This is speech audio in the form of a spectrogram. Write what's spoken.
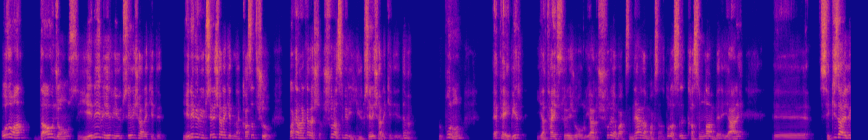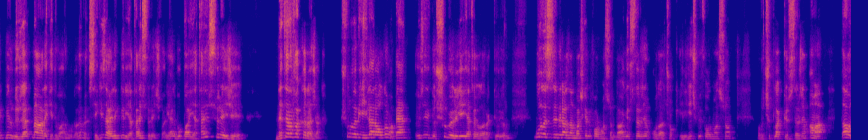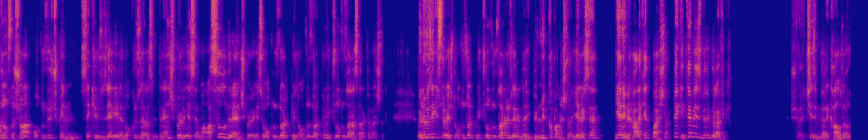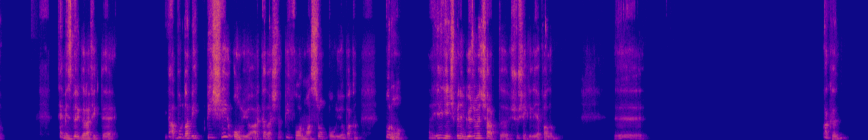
o zaman Dow Jones yeni bir yükseliş hareketi. Yeni bir yükseliş hareketinden kasıt şu. Bakın arkadaşlar şurası bir yükseliş hareketiydi değil mi? Bunun epey bir yatay süreci oldu. Yani şuraya baksın nereden baksanız burası Kasım'dan beri yani e, 8 aylık bir düzeltme hareketi var burada değil mi? 8 aylık bir yatay süreç var. Yani bu yatay süreci ne tarafa kıracak? Şurada bir ihlal oldu ama ben özellikle şu bölgeyi yatay olarak görüyorum. Burada size birazdan başka bir formasyon daha göstereceğim. O da çok ilginç bir formasyon. Onu çıplak göstereceğim ama Dow Jones'ta şu an 33.850 ile 900 arası bir direnç bölgesi ama asıl direnç bölgesi 34.000 ile 34.330 arası arkadaşlar. Önümüzdeki süreçte 34.330'ların üzerinde günlük kapanışlar gelirse yeni bir hareket başlar. Peki temiz bir grafik. Şöyle çizimleri kaldıralım. Temiz bir grafikte ya burada bir, bir şey oluyor arkadaşlar. Bir formasyon oluyor. Bakın bunu yani ilginç benim gözüme çarptı. Şu şekilde yapalım. Ee, bakın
